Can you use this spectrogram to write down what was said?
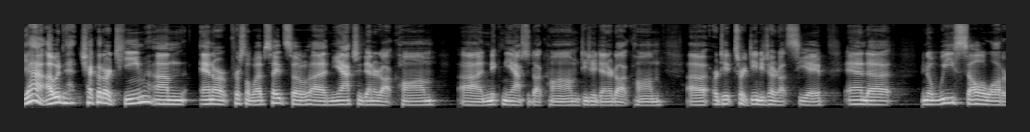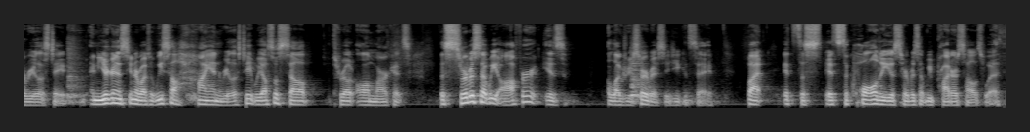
Yeah, I would check out our team um, and our personal website. So uh, neaxidenter.com, uh, nickneaxid.com, djdenner.com, uh, or D- sorry, djdenner.ca. And, uh, you know, we sell a lot of real estate. And you're going to see on our website, we sell high-end real estate. We also sell throughout all markets. The service that we offer is a luxury service, as you could say. But it's the it's the quality of service that we pride ourselves with,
